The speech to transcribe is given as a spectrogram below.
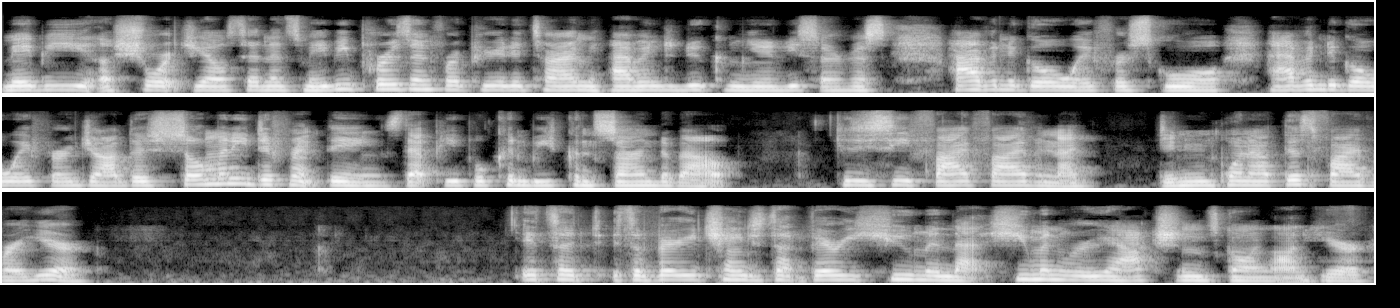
maybe a short jail sentence, maybe prison for a period of time, having to do community service, having to go away for school, having to go away for a job. There's so many different things that people can be concerned about. Because you see five five, and I didn't even point out this five right here it's a it's a very change it's that very human that human reactions going on here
